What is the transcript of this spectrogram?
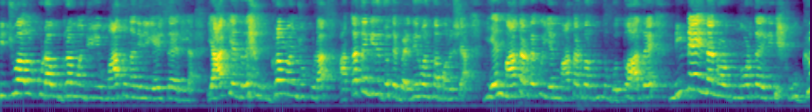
ನಿಜವಾಗ್ಲೂ ಕೂಡ ಉಗ್ರ ಮಂಜು ಈ ಮಾತನ್ನ ನಿನಗೆ ಹೇಳ್ತಾ ಇರಲಿಲ್ಲ. ಯಾಕೆ ಯಾಕೆಂದ್ರೆ ಉಗ್ರ ಮಂಜು ಕೂಡ ಅಕ್ಕ ತಂಗಿದ್ರ ಜೊತೆ ಬೆಳೆದಿರುವಂತ ಮನುಷ್ಯ. ಏನ್ ಮಾತಾಡ್ಬೇಕು, ಏನ್ ಮಾತಾಡ್ಬಾರ್ದು ಅಂತ ಗೊತ್ತು. ಆದ್ರೆ ನಿನ್ನೆಯಿಂದ ನೋಡ್, ನೋಡ್ತಾ ಇದ್ದೀನಿ, ಉಗ್ರ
